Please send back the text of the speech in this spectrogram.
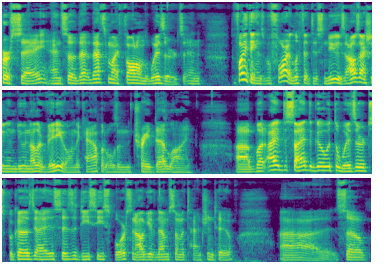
per se. And so that that's my thought on the Wizards. And the funny thing is, before I looked at this news, I was actually going to do another video on the Capitals and the trade deadline. Uh, but I decided to go with the Wizards because uh, this is a DC sports and I'll give them some attention too. Uh, so,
